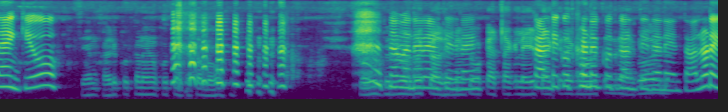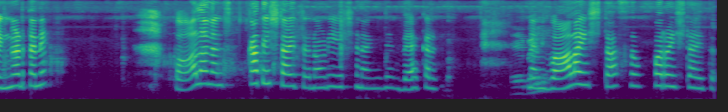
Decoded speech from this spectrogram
thank you same ಕಳ್ಳಿ ಕೂತ್ಕೊಂಡು ನಮ್ಮ ಮನೆಯವ್ರು ಹೇಳ್ತಿದ್ರೆ ಕಳ್ಳಿ ಕೂತ್ಕೊಂಡು ಕೂತ್ಕೊಳ್ತಿದ್ದಾನೆ ಅಂತ. ಅಲ್ಲೋಡು ಹೆಂಗ್ ಬಾಲ ನಂಗೆ ಸಖತ್ ಇಷ್ಟ ಆಯಿತು. ನೋಡಿ ಎಷ್ಟು ಚೆನ್ನಾಗಿದೆ. ಬ್ಯಾಕಲ್ಲಿ ನಂಗೆ ಭಾಳ ಇಷ್ಟ. ಸೂಪರ್ ಇಷ್ಟ ಆಯ್ತು.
